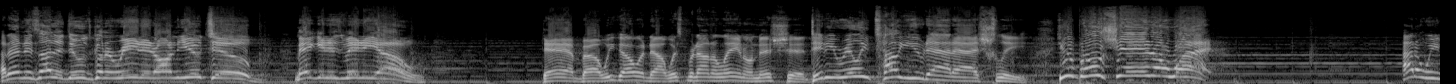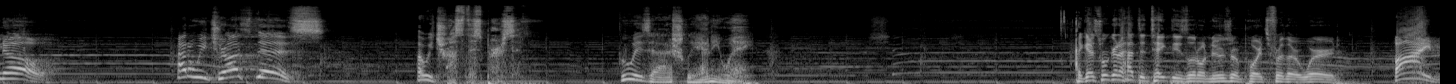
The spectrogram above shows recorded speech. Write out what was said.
And then this other dude's gonna read it on YouTube, making his video. Damn, bro, we going now. Whisper down the lane on this shit. Did he really tell you that, Ashley? You bullshitting or what? How do we know? How do we trust this? How do we trust this person? Who is Ashley anyway? I guess we're gonna have to take these little news reports for their word. Fine!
